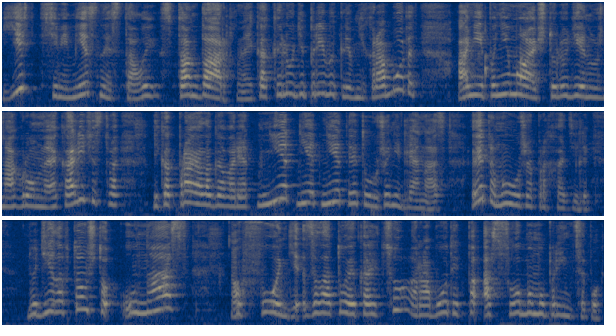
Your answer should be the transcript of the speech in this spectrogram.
Есть семиместные столы стандартные, как и люди привыкли в них работать, они понимают, что людей нужно огромное количество, и, как правило, говорят, нет, нет, нет, это уже не для нас, это мы уже проходили. Но дело в том, что у нас в фонде «Золотое кольцо» работает по особому принципу.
